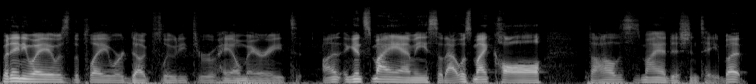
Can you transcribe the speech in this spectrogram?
but anyway, it was the play where Doug Flutie threw hail mary to, on, against Miami, so that was my call. Thought, oh, this is my audition tape, but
